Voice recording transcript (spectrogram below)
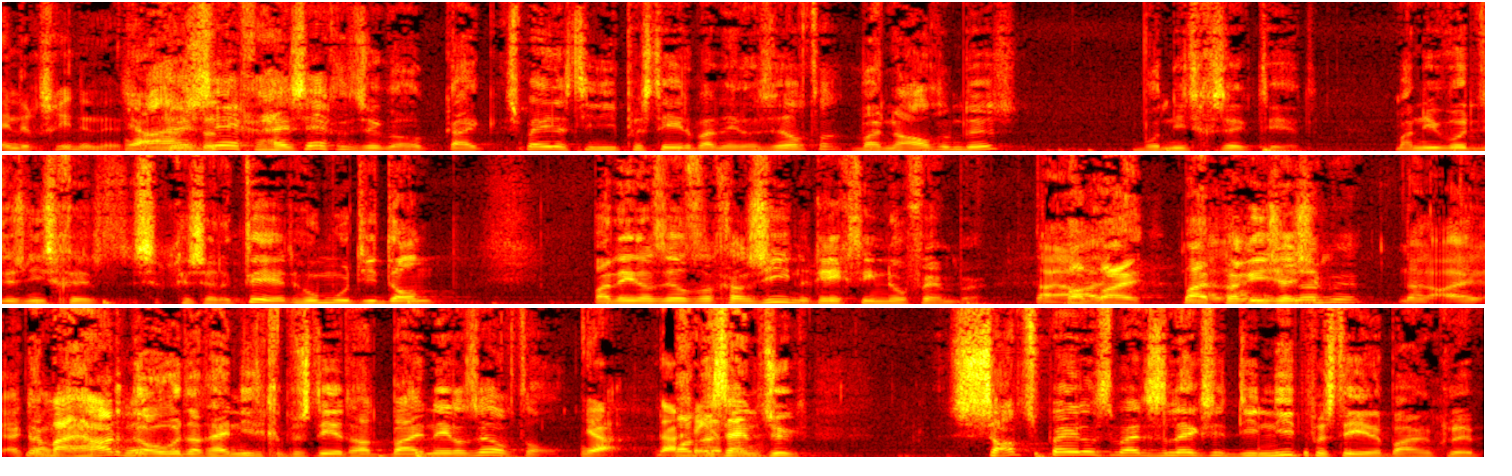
in de geschiedenis. Ja, hij, dus dat- zegt, hij zegt natuurlijk ook, kijk, spelers die niet presteren bij Nederland zelf, Wijnaldum dus, wordt niet geselecteerd. Maar nu wordt hij dus niet ge- geselecteerd. Hoe moet hij dan bij Nederland zelf gaan zien richting november? Nou ja, bij, bij Paris Saint-Germain... Nou, nou, hij- Nou, had het over dat hij niet gepresteerd had bij Nederland zelf al. Ja, daar Want ging er zijn natuurlijk zat spelers bij de selectie die niet presteren bij hun club.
